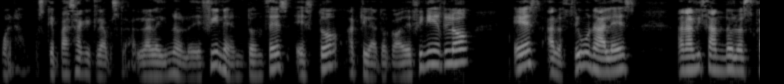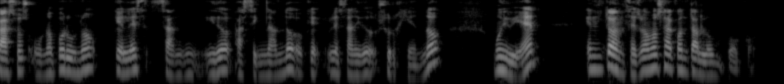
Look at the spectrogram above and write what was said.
Bueno, pues qué pasa que, claro, pues, la ley no lo define. Entonces, esto, a quien le ha tocado definirlo, es a los tribunales, analizando los casos uno por uno que les han ido asignando o que les han ido surgiendo. Muy bien. Entonces, vamos a contarlo un poco.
